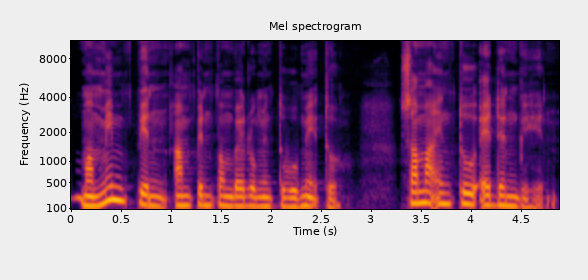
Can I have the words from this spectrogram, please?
memimpin ampin pembelum itu bumi itu. Sama itu Eden bihin.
